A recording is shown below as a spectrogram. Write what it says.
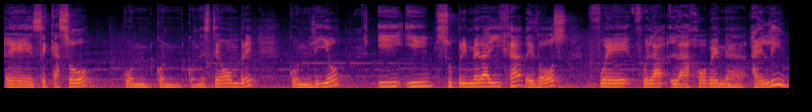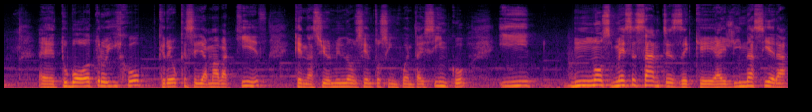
Eh, se casó con, este hombre, con Leo, y, su primera hija de dos fue, fue la, joven eh, Eileen. Eh, tuvo otro hijo, creo que se llamaba Keith, que nació en 1955 y unos meses antes de que Eileen naciera,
